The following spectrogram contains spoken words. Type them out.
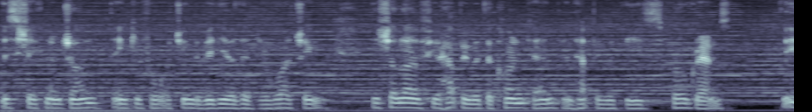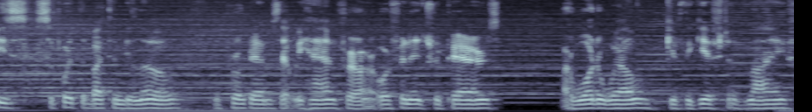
This is Shaykh Nurjan. Thank you for watching the video that you're watching. Inshallah if you're happy with the content and happy with these programs please support the button below the programs that we have for our orphanage repairs, our water well, Give the Gift of Life,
